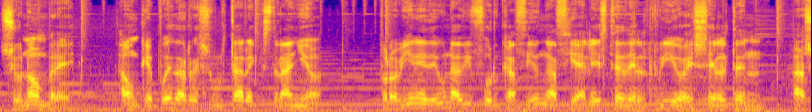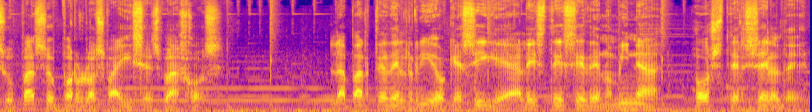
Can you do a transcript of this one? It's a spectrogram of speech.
Su nombre, aunque pueda resultar extraño, proviene de una bifurcación hacia el este del río Eselten a su paso por los Países Bajos. La parte del río que sigue al este se denomina Oosterselde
